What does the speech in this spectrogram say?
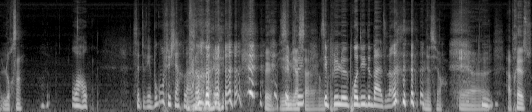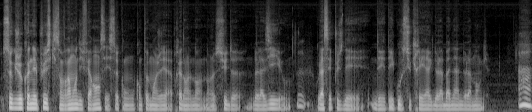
l'oursin. Waouh Ça devient beaucoup plus cher, là, non. Oui, ils aiment bien plus- ça. C'est plus le produit de base, là. Bien sûr. Et euh, Mm. après, ceux que je connais le plus qui sont vraiment différents, c'est ceux qu'on peut manger après dans, dans- dans le sud de, de l'Asie, où, Mm. où là c'est plus des, des, des goûts sucrés avec de la banane, de la mangue. Ah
